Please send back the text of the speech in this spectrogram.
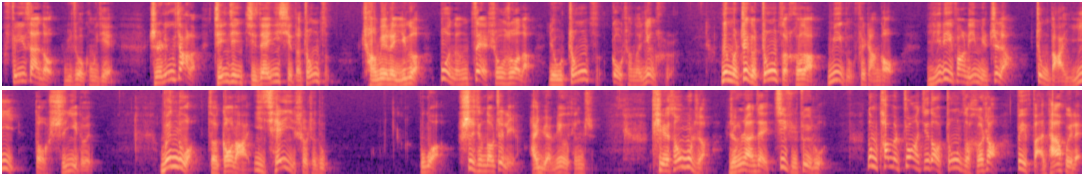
飞散到宇宙空间，只留下了紧紧挤在一起的中子，成为了一个不能再收缩的由中子构成的硬核。那么这个中子核的密度非常高。一立方厘米质量重达一亿到十亿吨，温度则高达一千亿摄氏度。不过，事情到这里还远没有停止，铁层物质仍然在继续坠落。那么，它们撞击到中子核上，被反弹回来，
